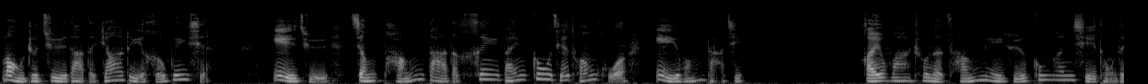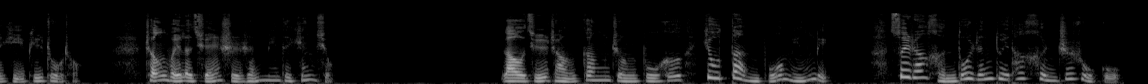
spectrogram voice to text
冒着巨大的压力和危险，一举将庞大的黑白勾结团伙一网打尽，还挖出了藏匿于公安系统的一批蛀虫，成为了全市人民的英雄。老局长刚正不阿，又淡泊名利。虽然很多人对他恨之入骨，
